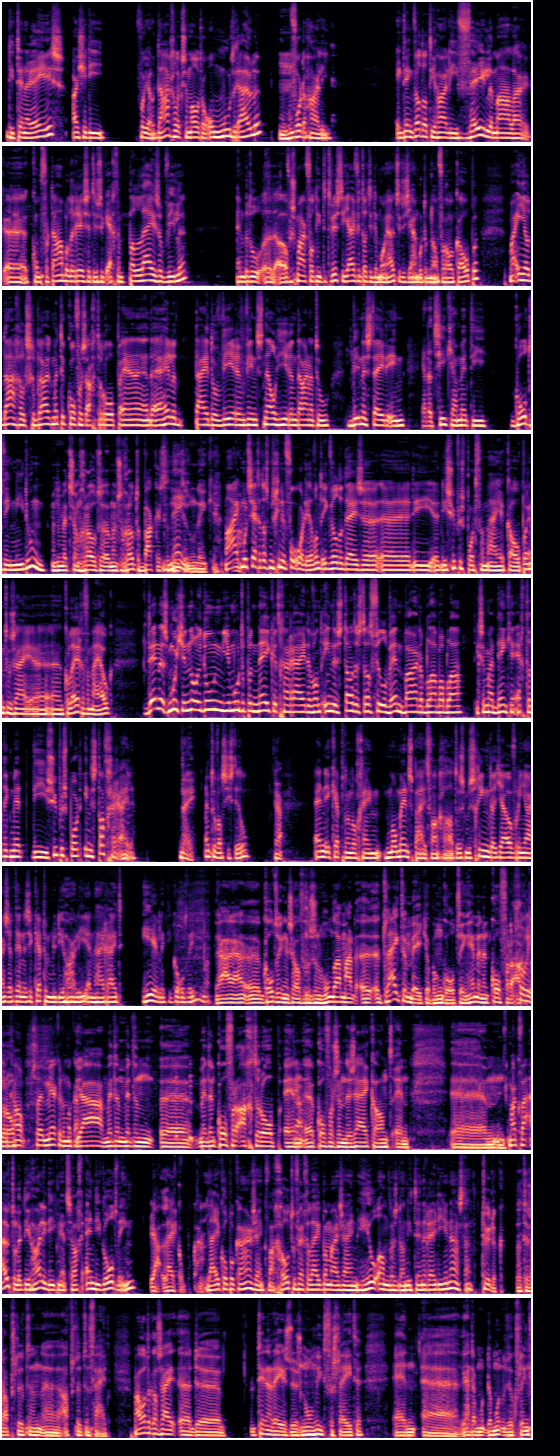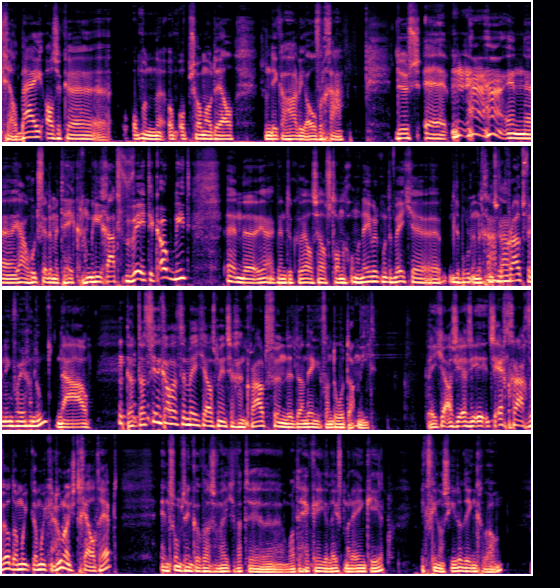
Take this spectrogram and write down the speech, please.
die Tenere is. Als je die voor jouw dagelijkse motor om moet ruilen voor de Harley. Ik denk wel dat die Harley vele malen eh, comfortabeler is. Het is natuurlijk echt een paleis op wielen. En bedoel, eh, over smaak valt niet te twisten. Jij vindt dat hij er mooi uitziet, dus jij moet hem dan vooral kopen. Maar in jouw dagelijks gebruik met de koffers achterop... en de hele tijd door weer en wind snel hier en daar naartoe... binnensteden in. Ja, dat zie ik jou met die Goldwing niet doen. Met, zo'n grote, met zo'n grote bak is dat niet te doen, denk je. Maar ik moet zeggen, dat is misschien een vooroordeel. Want ik wilde deze, eh, die, eh, die supersport van mij eh, kopen. En toen zei eh, een collega van mij ook... Dennis, moet je nooit doen. Je moet op een naked gaan rijden. Want in de stad is dat veel wendbaarder, bla bla bla. Ik zeg, maar denk je echt dat ik met die supersport in de stad ga rijden? Nee. En toen was hij stil. Ja. En ik heb er nog geen moment spijt van gehad. Dus misschien dat jij over een jaar zegt... Dennis, ik heb hem nu, die Harley. En hij rijdt heerlijk, die Goldwing. Maar- Ja, ja eh, Goldwing is overigens een Honda, maar eh, het lijkt een beetje op een Goldwing, hè, met een koffer Sorry, achterop. ik haal twee merken door elkaar. Ja, met een, met een, eh, met een koffer achterop en Ja. koffers aan de zijkant. En ehm, Maar qua uiterlijk, die Harley die ik net zag... en die Goldwing ja, lijken op elkaar. lijken op elkaar. Zijn qua grootte vergelijkbaar... maar zijn heel anders dan die Tenere die hiernaast staat. Tuurlijk, dat is absoluut een, absoluut een feit. Maar wat ik al zei, de Tenere is dus nog niet versleten. En eh, ja, daar moet, daar moet natuurlijk flink geld bij als ik eh, op, een, eh, op, op zo'n model, zo'n dikke Harley overga. Dus, en ja, hoe het verder met de economie gaat, weet ik ook niet. En ja, ik ben natuurlijk wel zelfstandig ondernemer. Ik moet een beetje de boel in de gaten houden. crowdfunding voor je gaan doen? Nou, dat, dat vind ik altijd een beetje als mensen gaan crowdfunden, dan denk ik van doe het dan niet. Weet je, als je, als je iets echt graag wil, dan moet, je- dan moet je het doen als je het geld hebt. En soms denk ik ook wel eens, weet je, wat, eh, wat de hekken, je leeft maar één keer. Ik financier dat ding gewoon.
